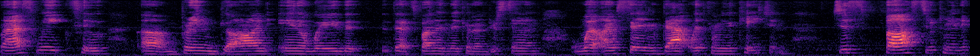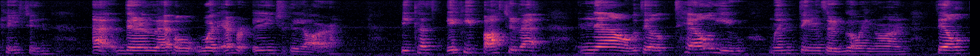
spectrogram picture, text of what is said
last week to um, bring God in a way that that's fun and they can understand. Well, I'm saying that with communication. Just foster communication at their level, whatever age they are. Because if you foster that now they'll tell you when things are going on. They'll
